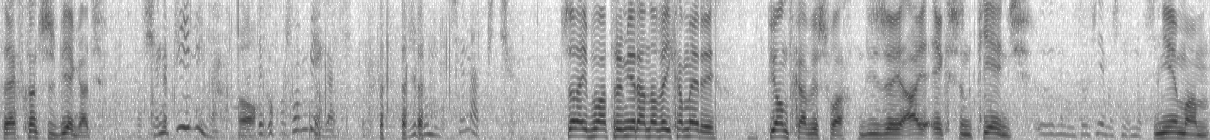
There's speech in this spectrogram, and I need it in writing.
To jak skończysz biegać? To się napiję wina. O. Dlatego poszłam biegać, żeby móc się napić. Wczoraj była premiera nowej kamery. Piątka wyszła. DJI Action 5. Yy, to już nie masz. Nie mam.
